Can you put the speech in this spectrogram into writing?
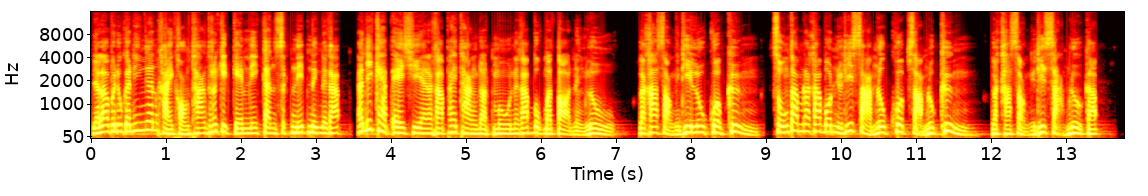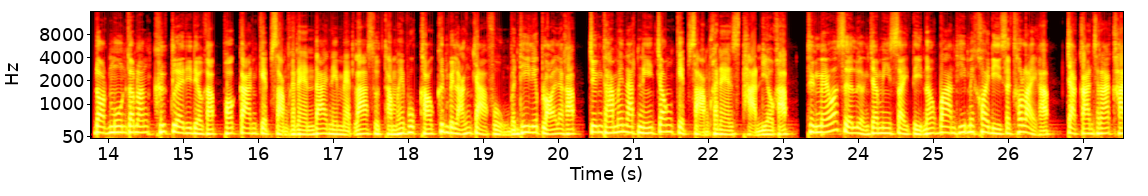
เดี๋ยวเราไปดูกันที่เงื่อนไขของทางธุรกิจเกมนี้กันสักนิดนึงนะครับ อันนี้แคปเอเชียนะครับ ให้ทางดอทมูลนะครับ บุกมาต่อ 1 ลูก ราคา 2 อยู่ที่ลูกควบครึ่ง สูงต่ำราคาบนอยู่ที่ 3 ลูกควบ 3 ลูกครึ่ง ราคา 2 อยู่ที่ 3 ลูกครับ ดอทมูลกำลังคึกเลยทีเดียวครับ เพราะการเก็บ 3 คะแนนได้ในแมตช์ล่าสุดทำให้พวกเขาขึ้นไปหล้างจ่าฝูงเป็นที่เรียบร้อยแล้วครับ จึงทำให้นัดนี้จ้องเก็บ 3 คะแนนสถานเดียวครับ ถึงแม้ว่าเสือเหลืองจะมีสถิตินอกบ้านที่ไม่ค่อยดีสักเท่าไหร่ครับ จากการชนะใคร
